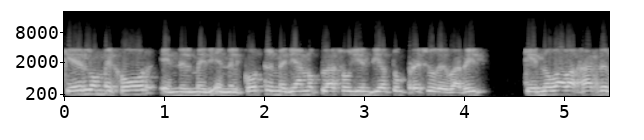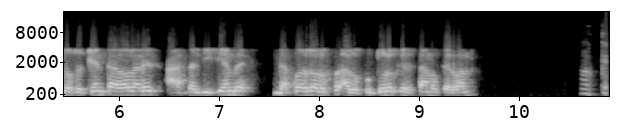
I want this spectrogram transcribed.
que es lo mejor en el, en el corto y mediano plazo hoy en día un precio de barril que no va a bajar de los 80 dólares hasta el diciembre, de acuerdo a los, a los futuros que se están observando. Ok.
